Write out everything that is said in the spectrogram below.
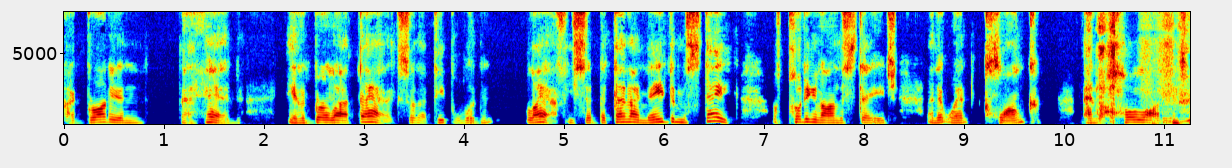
I brought in the head in a burlap bag so that people wouldn't laugh. He said, but then I made the mistake of putting it on the stage and it went clunk and the whole audience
